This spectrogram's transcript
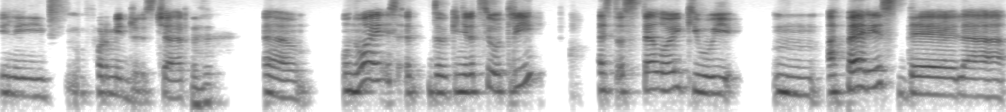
ili formiĝis, ĉar mm -hmm. um, unue do generazio 3 estas steloj kiuj um, aperis de la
